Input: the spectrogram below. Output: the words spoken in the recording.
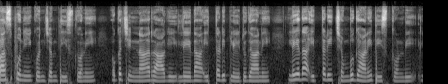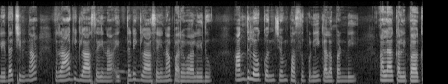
పసుపుని కొంచెం తీసుకొని ఒక చిన్న రాగి లేదా ఇత్తడి ప్లేటు కానీ లేదా ఇత్తడి చెంబు కానీ తీసుకోండి. లేదా చిన్న రాగి గ్లాస్ అయినా ఇత్తడి గ్లాస్ అయినా పర్వాలేదు. అందులో కొంచెం పసుపుని కలపండి. అలా కలిపాక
